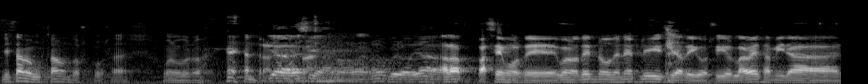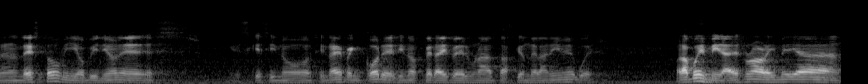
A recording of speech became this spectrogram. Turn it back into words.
De esta me gustaron dos cosas. Bueno, bueno, ya entraremos. Ya, sí, ahora, ahora no, pero ya... Ahora pasemos de, bueno, Death Note de Netflix, ya digo, si os la vais a mirar de esto, mi opinión es, es que si no, si no hay rencores y no esperáis ver una adaptación del anime, pues la podéis mirar, es una hora y media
